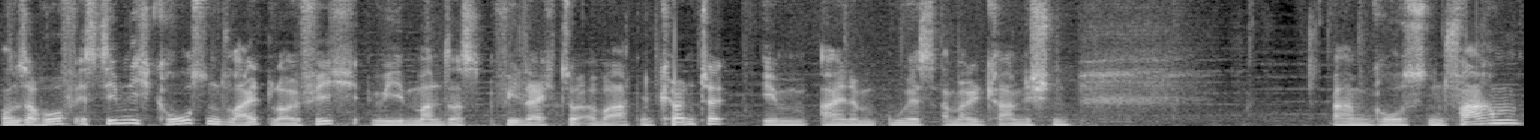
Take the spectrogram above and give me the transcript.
Unser Hof ist ziemlich groß und weitläufig, wie man das vielleicht so erwarten könnte in einem US-amerikanischen ähm, großen Farm.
